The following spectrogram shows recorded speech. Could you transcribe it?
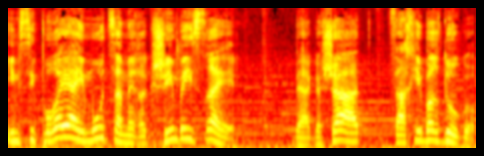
עם סיפורי האימוץ המרגשים בישראל, בהגשת צחי ברדוגו.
